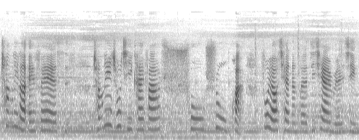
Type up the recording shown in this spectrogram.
创立了 FAS。成立初期，开发出数款富有潜能的机器人原型，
